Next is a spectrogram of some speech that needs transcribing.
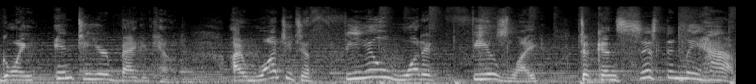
going into your bank account. I want you to feel what it feels like to consistently have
